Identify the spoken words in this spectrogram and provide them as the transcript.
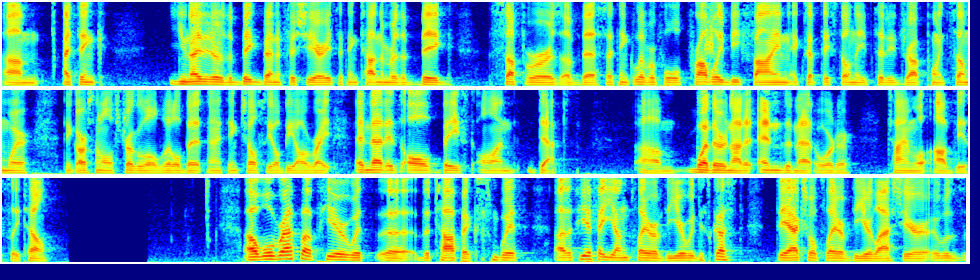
um, I think United are the big beneficiaries. I think Tottenham are the big sufferers of this. I think Liverpool will probably be fine, except they still need City to drop points somewhere. I think Arsenal will struggle a little bit, and I think Chelsea will be all right. And that is all based on depth. Um, whether or not it ends in that order, time will obviously tell. Uh, we'll wrap up here with uh, the topics with uh, the PFA Young Player of the Year. We discussed the actual player of the year last year, it was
